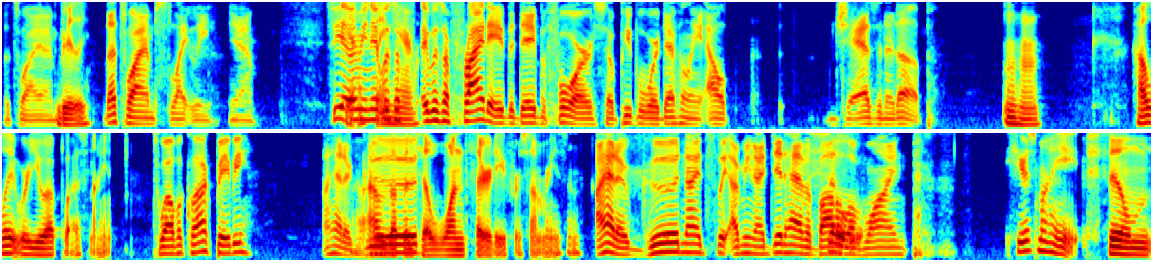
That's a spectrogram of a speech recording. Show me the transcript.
that's why I'm Really? that's why I'm slightly yeah. See, I mean, it was here. fr- it was a Friday the day before, so people were definitely out jazzing it up. Mhm. How late were you up last night? Twelve o'clock, baby. I had a good. I was up until 1.30 for some reason. I had a good night's sleep. I mean, I did have a bottle So- of wine. Here's my film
